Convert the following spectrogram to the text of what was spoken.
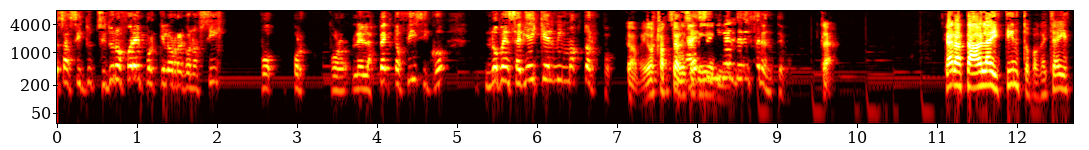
O sea, si tú, si tú no fueras porque lo reconocís por, por, por el aspecto físico, no pensaríais que es el mismo actor. po. Claro, otro O sea, actor. a ese nivel de diferente. po. Claro. Claro, hasta habla distinto, po, ¿cachai?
